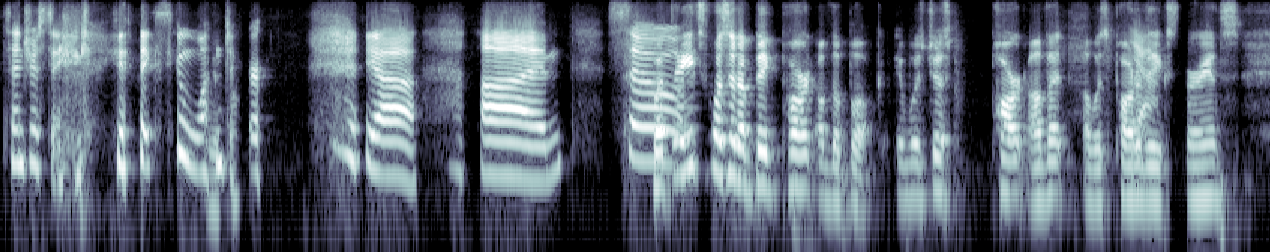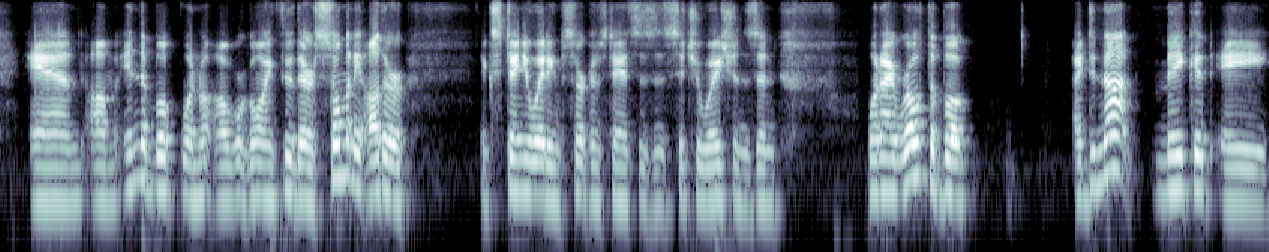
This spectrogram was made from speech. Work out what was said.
It's interesting. it makes you wonder. Yeah. yeah. Um, so, but AIDS wasn't a big part of the book. It was just part of it. It was part yeah. of the experience. And um, in the book, when uh, we're going through, there are so many other extenuating circumstances and situations. And when I wrote the book, I did not make it a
